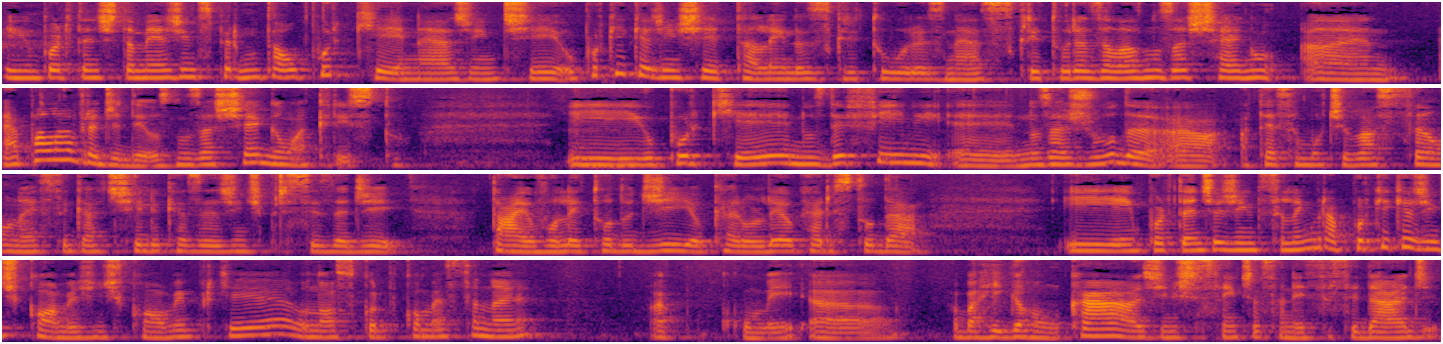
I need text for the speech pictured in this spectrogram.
E o importante também é a gente se perguntar o porquê, né? A gente, o porquê que a gente está lendo as escrituras, né? As escrituras, elas nos achegam, uh, é a palavra de Deus, nos achegam a Cristo. E uhum. o porquê nos define, é, nos ajuda a, a ter essa motivação, né? Esse gatilho que às vezes a gente precisa de, tá, eu vou ler todo dia, eu quero ler, eu quero estudar. E é importante a gente se lembrar por que, que a gente come. A gente come porque o nosso corpo começa, né, a comer, a, a barriga roncar, a gente sente essa necessidade.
